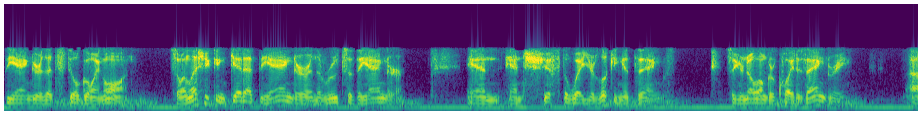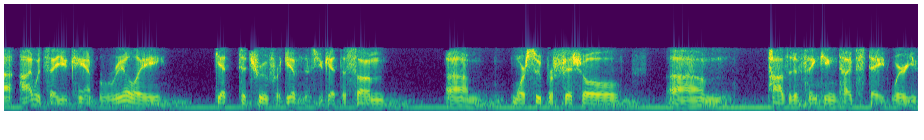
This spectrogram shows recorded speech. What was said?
the anger that's still going on. So unless you can get at the anger and the roots of the anger, and and shift the way you're looking at things, so you're no longer quite as angry, uh, I would say you can't really get to true forgiveness. You get to some um, more superficial, um, positive thinking type state where you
